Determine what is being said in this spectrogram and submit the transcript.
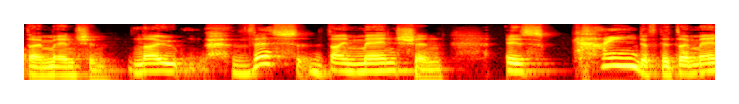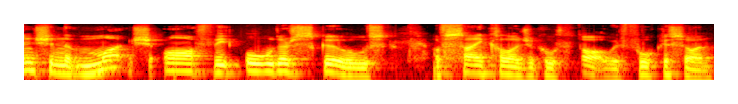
dimension. Now, this dimension is kind of the dimension that much of the older schools of psychological thought would focus on.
